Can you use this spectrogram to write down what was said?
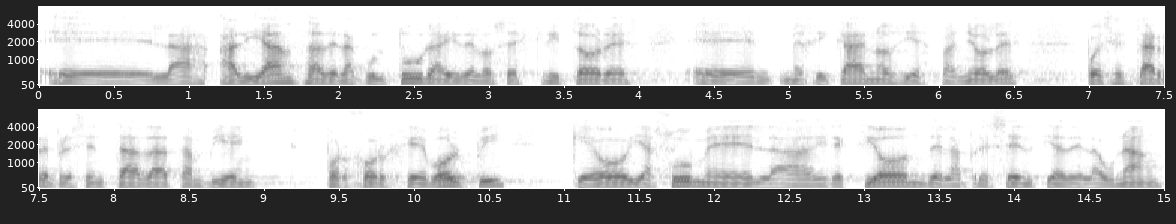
eh, la alianza de la cultura y de los escritores eh, mexicanos y españoles, pues está representada también por Jorge Volpi, que hoy asume la dirección de la presencia de la UNAM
